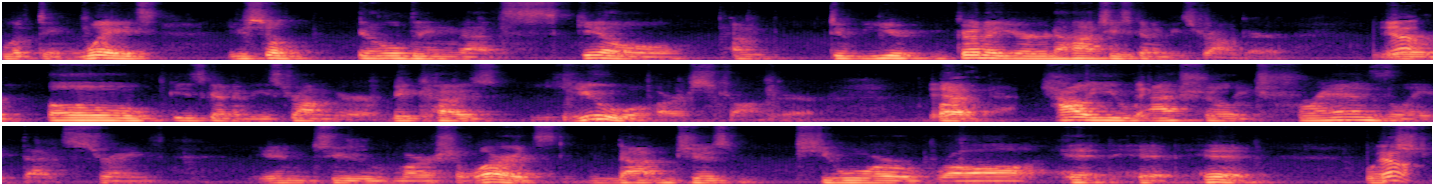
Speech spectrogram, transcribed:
lifting weights, you're still building that skill. Um, do, you're gonna your Naihanchi's gonna be stronger. Yeah. your bo is going to be stronger because you are stronger. But how you actually translate that strength into martial arts, not just pure raw hit, hit, hit, which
